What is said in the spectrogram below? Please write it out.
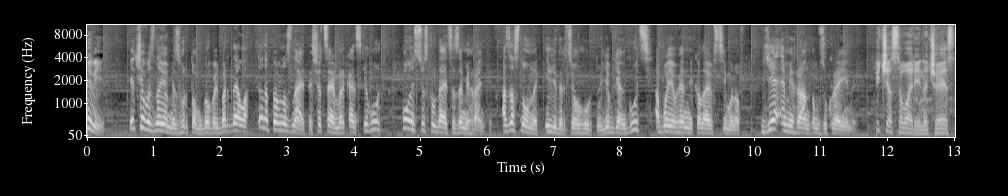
Привіт! Якщо ви знайомі з гуртом Гоголь Бердела, то напевно знаєте, що цей американський гурт повністю складається з емігрантів. А засновник і лідер цього гурту Євген Гуць або Євген Ніколаєв Сімонов є емігрантом з України. Під час аварії на ЧАЕС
